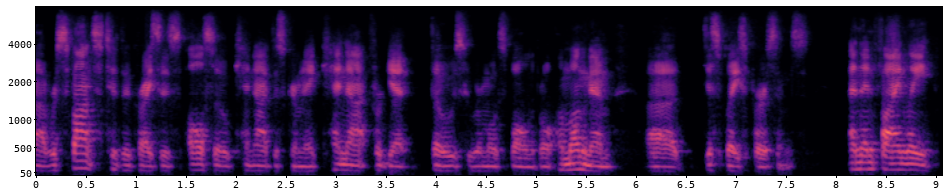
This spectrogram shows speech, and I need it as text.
uh, response to the crisis also cannot discriminate, cannot forget those who are most vulnerable, among them uh, displaced persons. And then finally,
